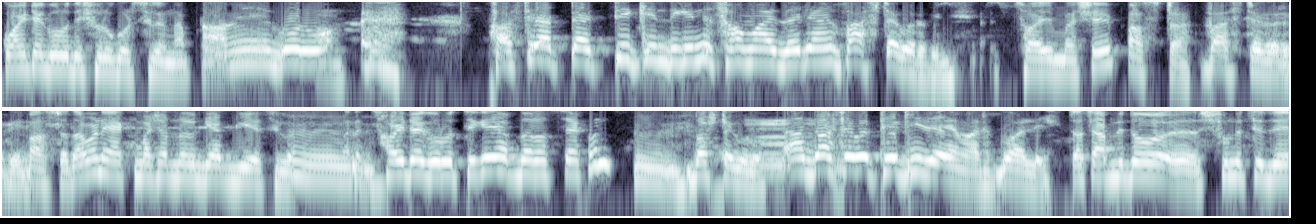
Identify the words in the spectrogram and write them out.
কয়টা গরু দিয়ে শুরু করছিলেন আপনার? আমি গরু ফার্স্টে একটা তি কিনতে কিনতে ছ মাস ধরে আমি পাঁচটা করে কিনছি। ছয় মাসে পাঁচটা? পাঁচটা করে কিনছি। পাঁচটা তার মানে এক মাস আপনার গ্যাপ গিয়েছিল। মানে ছয়টা গরু থেকে আপনার হচ্ছে এখন। দশটা গরু। দশটা গরু থেকেই যায় আমার গোয়ালি। চাচা আপনি তো শুনেছি যে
